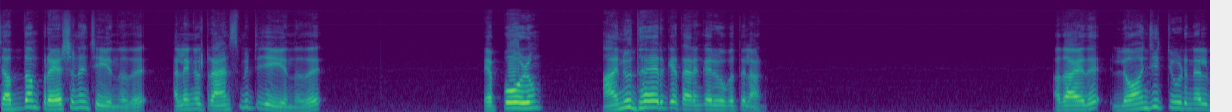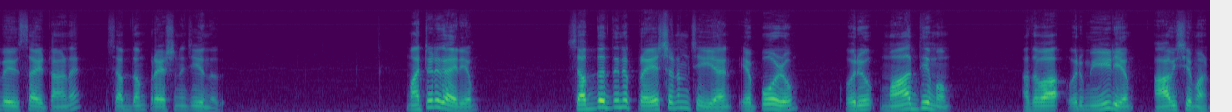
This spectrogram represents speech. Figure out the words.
ശബ്ദം പ്രേഷണം ചെയ്യുന്നത് അല്ലെങ്കിൽ ട്രാൻസ്മിറ്റ് ചെയ്യുന്നത് എപ്പോഴും അനുദൈർഘ്യ തരംഗ രൂപത്തിലാണ് അതായത് ലോഞ്ചിറ്റ്യൂഡിനൽ വേവ്സ് ആയിട്ടാണ് ശബ്ദം പ്രേഷണം ചെയ്യുന്നത്. മറ്റൊരു കാര്യം ശബ്ദത്തിന് പ്രേഷണം ചെയ്യാൻ എപ്പോഴും ഒരു മാധ്യമം അഥവാ ഒരു മീഡിയം ആവശ്യമാണ്.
